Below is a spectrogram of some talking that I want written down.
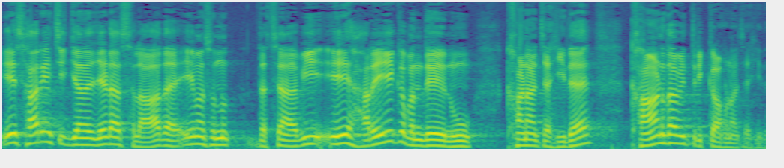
ਇਹ ਸਾਰੀਆਂ ਚੀਜ਼ਾਂ ਦਾ ਜਿਹੜਾ ਸਲਾਦ ਹੈ ਇਹ ਮੈਂ ਤੁਹਾਨੂੰ ਦੱਸਿਆ ਵੀ ਇਹ ਹਰੇਕ ਬੰਦੇ ਨੂੰ ਖਾਣਾ ਚਾਹੀਦਾ ਖਾਣ ਦਾ ਵੀ ਤਰੀਕਾ ਹੋਣਾ ਚਾਹੀਦਾ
